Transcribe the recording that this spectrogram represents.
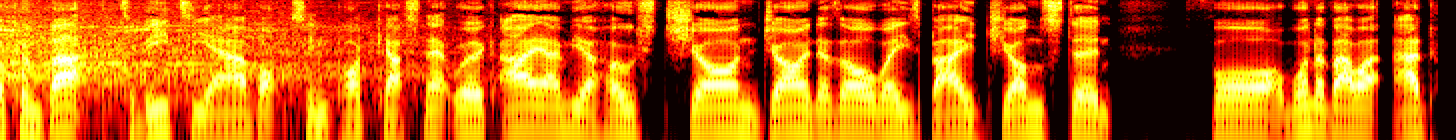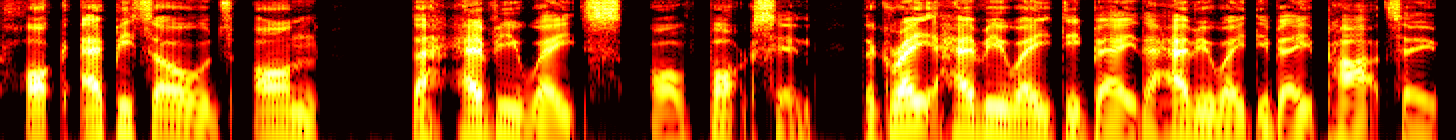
Welcome back to BTR Boxing Podcast Network. I am your host, Sean, joined as always by Johnston for one of our ad hoc episodes on the heavyweights of boxing. The great heavyweight debate, the heavyweight debate part two.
